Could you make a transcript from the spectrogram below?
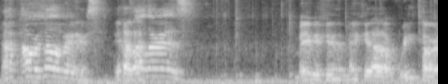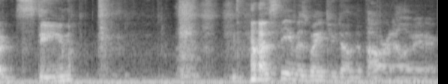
That powers elevators. Yeah, That's that- all there is. Maybe if you didn't make it out of retard steam. the steam is way too dumb to power an elevator.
